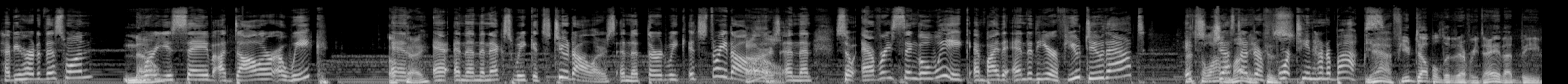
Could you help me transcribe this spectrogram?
Have you heard of this one? No. Where you save a dollar a week. And, Okay. a- and then the next week it's two dollars, and the third week it's three dollars, Oh. and then so every single week, and by the end of the year, if you do that, That's it's a lot of just money, under fourteen hundred bucks. yeah, if you doubled it every day, that'd be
